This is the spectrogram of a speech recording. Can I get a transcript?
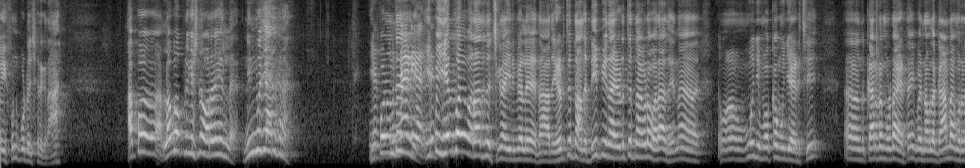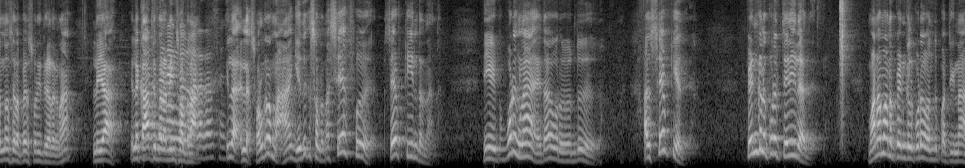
ஒய்ஃப்னு போட்டு வச்சுருக்கிறான். அப்போ லவ் அப்ளிகேஷன் வரவே இல்லை. நிம்மதியாக இருக்கிறேன். இப்போ வந்து இப்போ இயல்பாகவே வராதுன்னு வச்சுக்கலாம் இனிமேல் நான் அதை எடுத்துட்டு அந்த டிபி நான் எடுத்துட்டா கூட வராது. ஏன்னா மூஞ்சி மொக்க மூஞ்சி ஆயிடுச்சு. அந்த கரடை மூட ஆகிட்டேன் இப்போ நம்மளை காண்டாமிருகம் தான் சில பேர் சொல்லிட்டு கிடக்குறான். இல்லையா? இல்லை காட்டு மிராண்டின்னு சொல்கிறான். இல்லை இல்லை சொல்கிறேம்மா எதுக்கு சொல்கிறேன்னா சேஃபு சேஃப்டின்ற நான் நீங்கள் இப்போ போடுங்களேன். ஏதாவது ஒரு வந்து அது சேஃப்டி அது. பெண்களுக்கு கூட தெரியல அது. மனமான பெண்கள் கூட வந்து பார்த்திங்கன்னா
